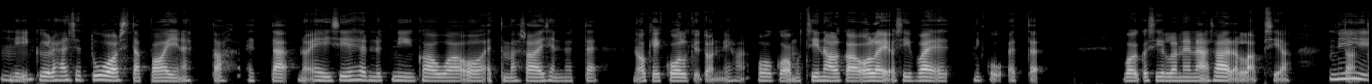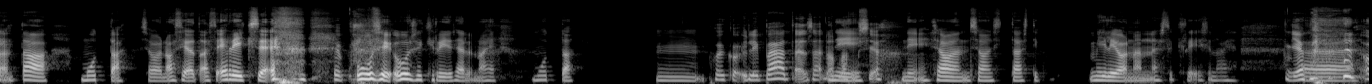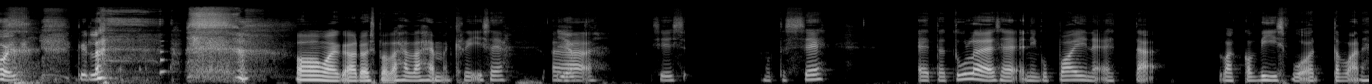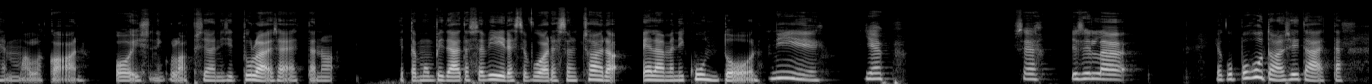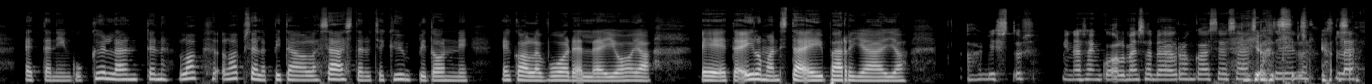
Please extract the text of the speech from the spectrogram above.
mm. niin kyllähän se tuo sitä painetta, että no ei siihen nyt niin kauan ole, että mä saisin nyt, no okei 30 on ihan ok, mutta siinä alkaa olla jo siinä vaihe, niin kuin, että voiko silloin enää saada lapsia. Niin. Tan, tan, ta. Mutta se on asia taas erikseen. uusi, uusi kriisellinen aihe. Mutta Mm. Voiko ylipäätään saada niin, lapsia? Niin, se on, se on sitten taas niinku miljoonannesta kriisin aihe. Jep, öö... oi, kyllä. oh my god, olisipa vähän vähemmän kriisejä. Öö, siis, mutta se, että tulee se niin paine, että vaikka viisi vuotta vanhemmallakaan olisi niin kuin lapsia, niin sitten tulee se, että no, että mun pitää tässä viidessä vuodessa nyt saada elämäni kuntoon. Niin, jep. Se. Ja sillä... Ja kun puhutaan sitä, että, että niin kuin, kyllä nyt laps, lapselle pitää olla säästänyt se kymppitonni ekalle vuodelle jo, ja e, että ilman sitä ei pärjää. Ja... Ahdistus. Minä sen 300 euron kanssa säästötilillä.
